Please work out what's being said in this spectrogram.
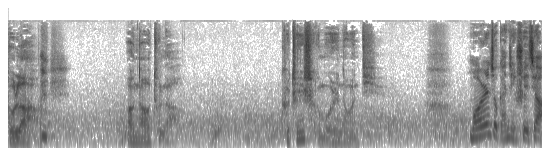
To love or not to love，可真是个磨人的问题。磨人就赶紧睡觉，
